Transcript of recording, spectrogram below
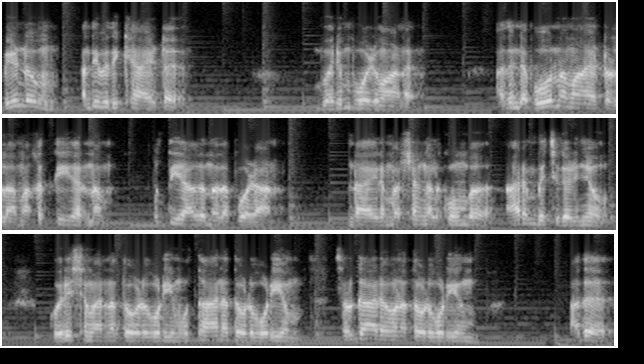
വീണ്ടും അന്തിവിധിക്കായിട്ട് വരുമ്പോഴുമാണ് അതിന്റെ പൂർണമായിട്ടുള്ള മഹത്തീകരണം പൂർത്തിയാകുന്നത് അപ്പോഴാണ്. രണ്ടായിരം വർഷങ്ങൾക്ക് മുമ്പ് ആരംഭിച്ചു കഴിഞ്ഞു. കുരിശ് മരണത്തോടുകൂടിയും ഉത്ഥാനത്തോടുകൂടിയും സ്വർഗാരോഹണത്തോടുകൂടിയും അത്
